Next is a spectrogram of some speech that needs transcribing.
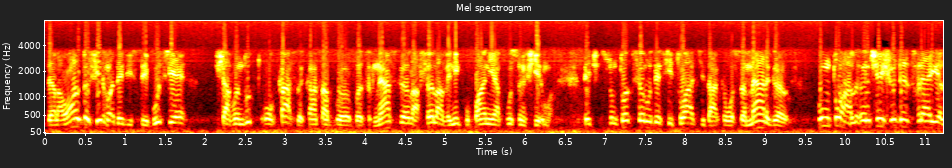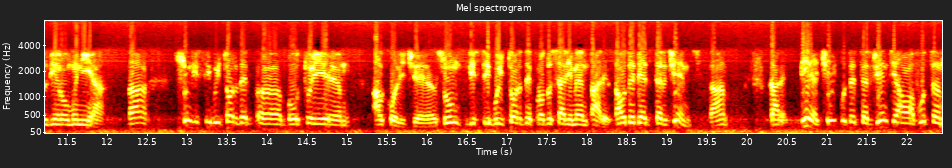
de la o altă firmă de distribuție și-a vândut o casă, casa bătrânească, la fel a venit cu banii, a pus în firmă. Deci sunt tot felul de situații, dacă o să meargă punctual, în ce județ vrea el din România, da? Sunt distribuitori de uh, băuturi alcoolice, sunt distribuitori de produse alimentare sau de detergenți, da? care, bine, cei cu detergenții au avut în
